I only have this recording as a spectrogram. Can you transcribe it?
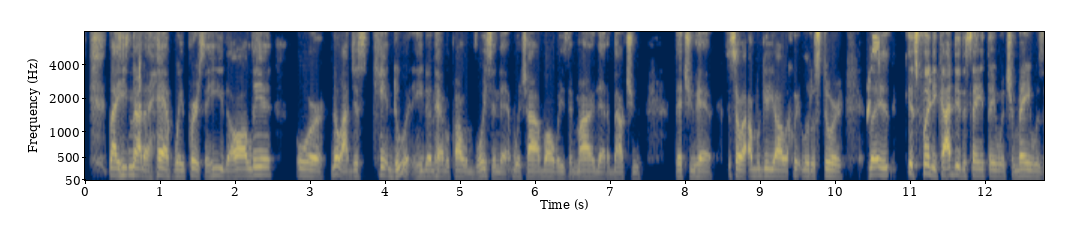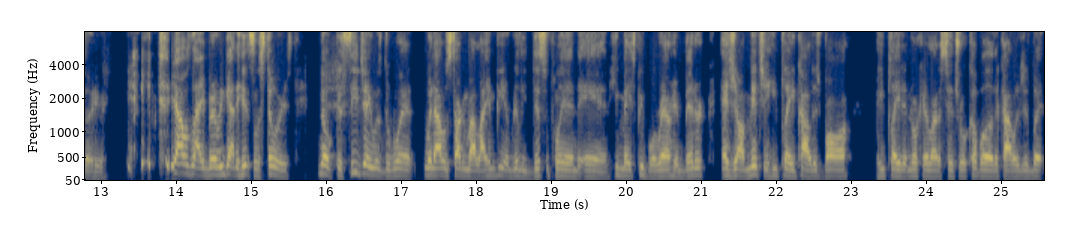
like he's not a halfway person. He either all in or no, I just can't do it. He doesn't have a problem voicing that, which I've always admired that about you that you have. So I'm gonna give y'all a quick little story. But it's funny because I did the same thing when Tremaine was up here. yeah, I was like, bro, we got to hit some stories. No, because CJ was the one when I was talking about like him being really disciplined and he makes people around him better. As y'all mentioned, he played college ball. He played at North Carolina Central, a couple other colleges, but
